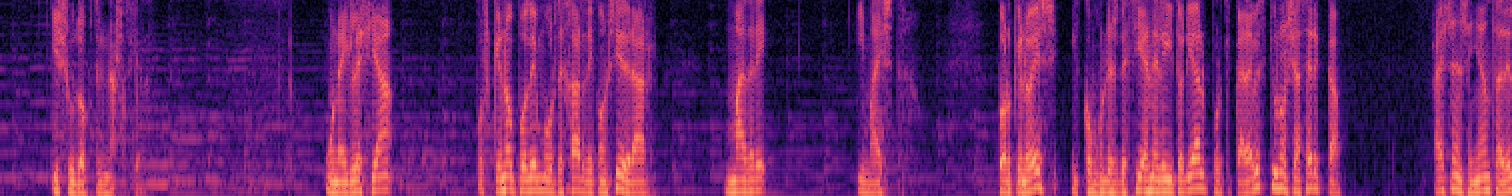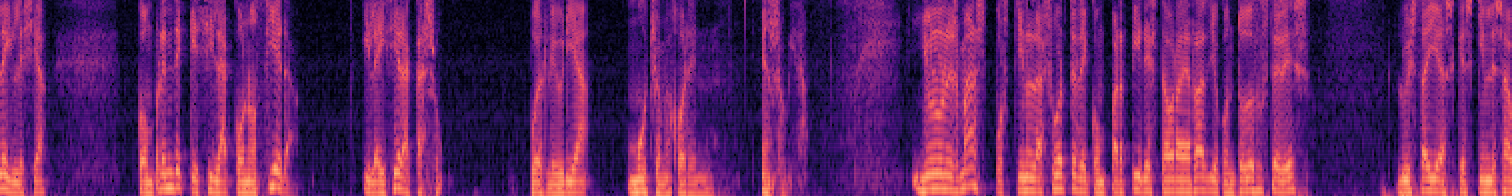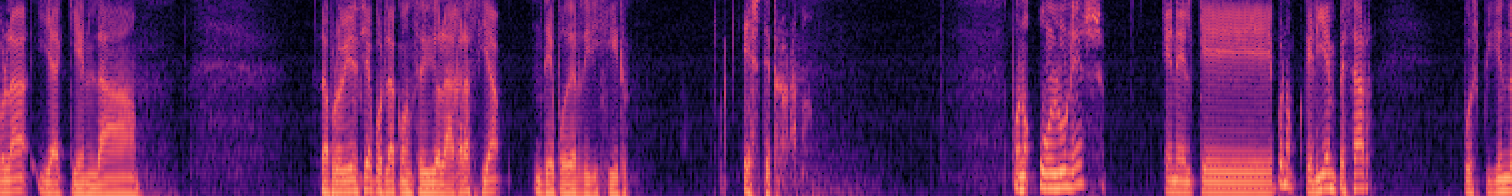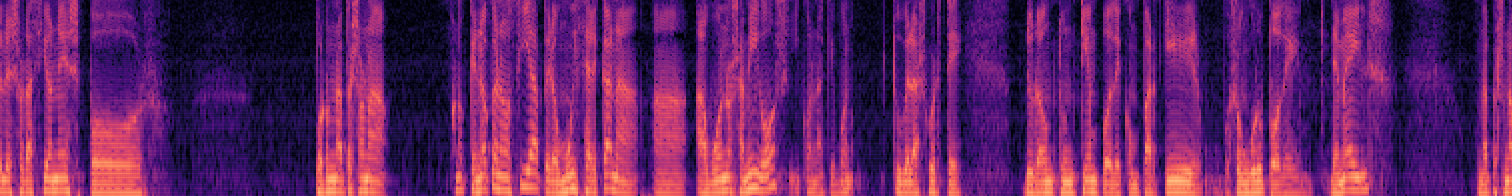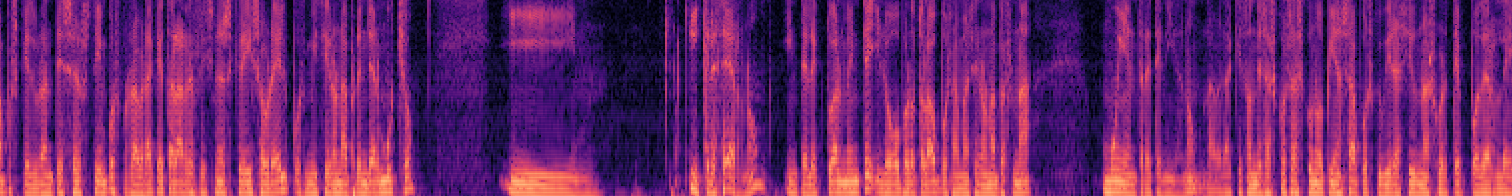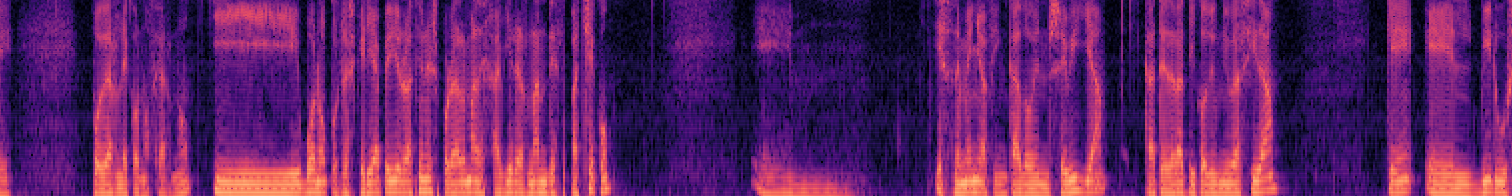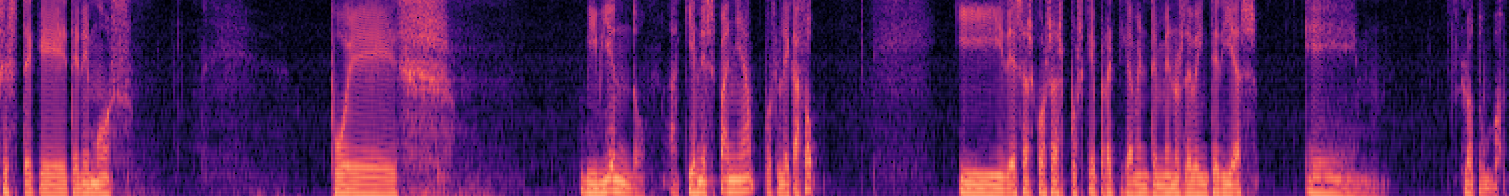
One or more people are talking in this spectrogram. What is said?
y su doctrina social. Una iglesia pues que no podemos dejar de considerar madre y maestra. Porque lo es, y como les decía en el editorial, porque cada vez que uno se acerca a esa enseñanza de la iglesia, comprende que si la conociera y la hiciera caso, pues le iría mucho mejor en, en su vida. Y un lunes más, pues tiene la suerte de compartir esta hora de radio con todos ustedes, Luis Tallas, que es quien les habla y a quien la, la providencia pues le ha concedido la gracia de poder dirigir este programa. Bueno, un lunes en el que, bueno, quería empezar pues pidiéndoles oraciones por por una persona bueno, que no conocía, pero muy cercana a, a buenos amigos y con la que, bueno, tuve la suerte durante un tiempo de compartir pues un grupo de, de, mails una persona pues que durante esos tiempos pues la verdad que todas las reflexiones que leí sobre él pues me hicieron aprender mucho y, y crecer no intelectualmente. Y luego por otro lado pues además era una persona muy entretenida no la verdad que son de esas cosas que uno piensa pues que hubiera sido una suerte poderle poderle conocer no y bueno pues les quería pedir oraciones por el alma de Javier Hernández Pacheco. Eh, extremeño afincado en Sevilla, catedrático de universidad, que el virus este que tenemos pues viviendo aquí en España, pues le cazó. Y de esas cosas, pues que prácticamente en menos de 20 días eh, lo tumbó.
